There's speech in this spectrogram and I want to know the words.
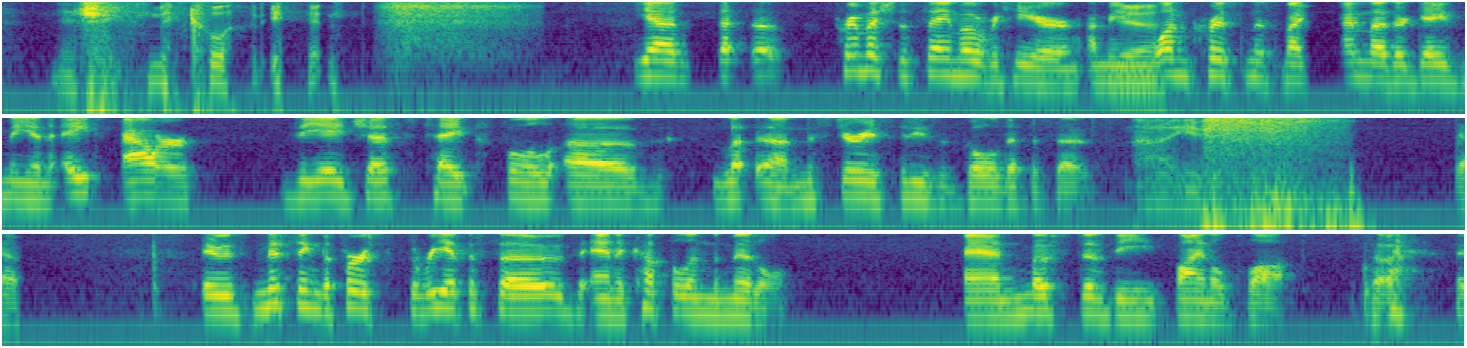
Nickelodeon. Yeah, that, uh, pretty much the same over here. I mean, Yeah. one Christmas, my grandmother gave me an eight-hour VHS tape full of uh, Mysterious Cities of Gold episodes. Nice. Yes. It was missing the first three episodes and a couple in the middle, and most of the final plot. So, so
